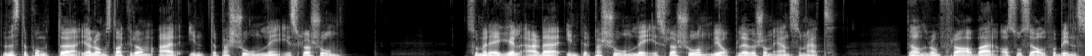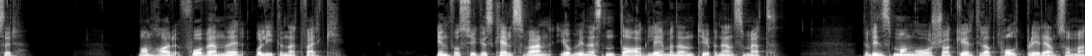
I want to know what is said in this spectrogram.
Det neste punktet Jalom snakker om, er interpersonlig isolasjon. Som regel er det interpersonlig isolasjon vi opplever som ensomhet. Det handler om fravær av sosiale forbindelser. Man har få venner og lite nettverk. Innenfor psykisk helsevern jobber vi nesten daglig med denne typen ensomhet. Det finnes mange årsaker til at folk blir ensomme.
